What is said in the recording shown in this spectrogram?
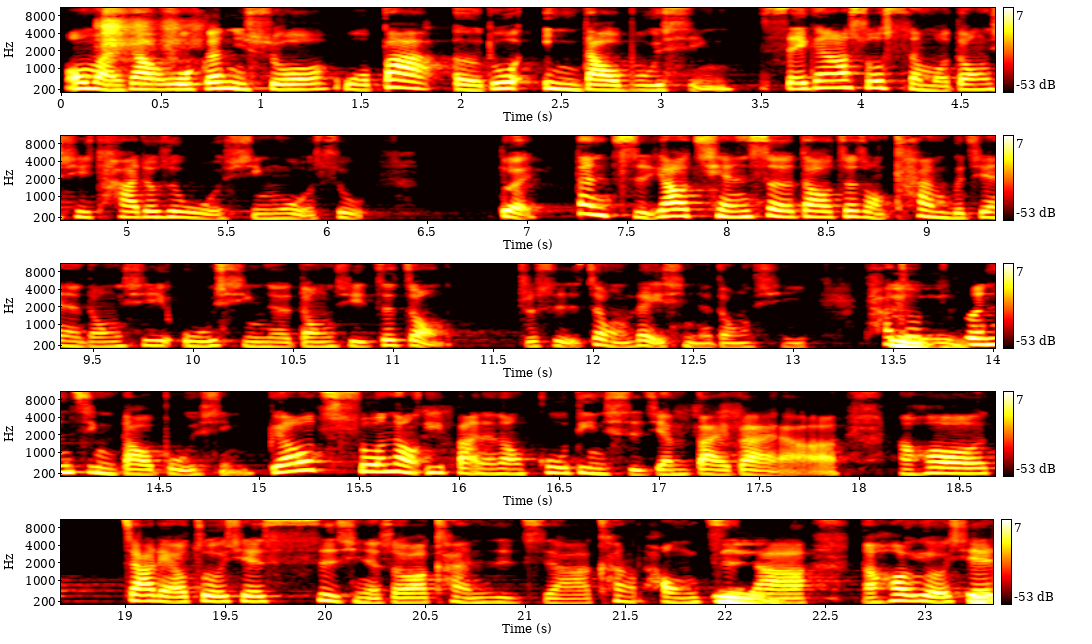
？”Oh my god！我跟你说，我爸耳朵硬到不行，谁跟他说什么东西，他就是我行我素。对，但只要牵涉到这种看不见的东西、无形的东西，这种就是这种类型的东西，他就尊敬到不行。不要说那种一般的那种固定时间拜拜啊，然后。家里要做一些事情的时候，要看日子啊，看红字啊，然后有一些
